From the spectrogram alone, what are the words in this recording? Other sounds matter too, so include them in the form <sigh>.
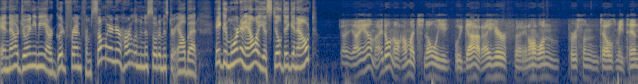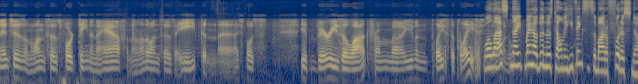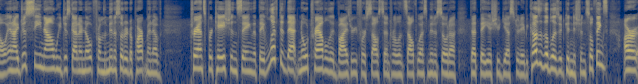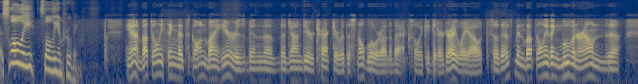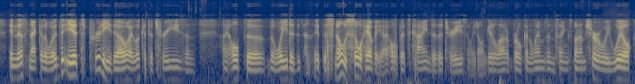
And now joining me, our good friend from somewhere near Hartland, Minnesota, Mr. Al Batt. Hey, good morning, Al. Are you still digging out? I, I am. I don't know how much snow we we got. I hear, uh, you know, one person tells me 10 inches and one says 14 and a half and another one says 8 and uh, I suppose it varies a lot from uh, even place to place. Well, know, last and- night my husband was telling me he thinks it's about a foot of snow, and I just see now we just got a note from the Minnesota Department of Transportation saying that they've lifted that no travel advisory for south central and southwest Minnesota that they issued yesterday because of the blizzard conditions. So things are slowly, slowly improving. Yeah, and about the only thing that's gone by here has been uh, the John Deere tractor with the snowblower on the back, so we could get our driveway out. So that's been about the only thing moving around uh, in this neck of the woods. It's pretty though. I look at the trees, and I hope the the weight of it, the snow is so heavy. I hope it's kind to the trees, and we don't get a lot of broken limbs and things. But I'm sure we will.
